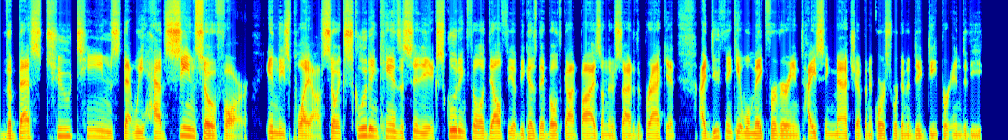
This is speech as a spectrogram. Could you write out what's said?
the best two teams that we have seen so far in these playoffs. So excluding Kansas City, excluding Philadelphia because they both got buys on their side of the bracket, I do think it will make for a very enticing matchup. And of course, we're going to dig deeper into the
